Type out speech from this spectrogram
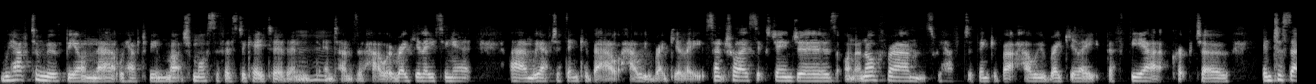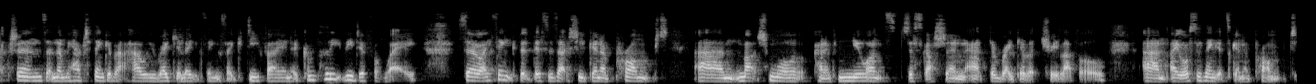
we have to move beyond that. We have to be much more sophisticated in, mm-hmm. in terms of how we're regulating it. Um, we have to think about how we regulate centralized exchanges, on and off ramps. We have to think about how we regulate the fiat crypto intersections. And then we have to think about how we regulate things like DeFi in a completely different way. So I think that this is actually going to prompt um, much more kind of nuanced discussion at the regulatory level. Um, I also think it's going to prompt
